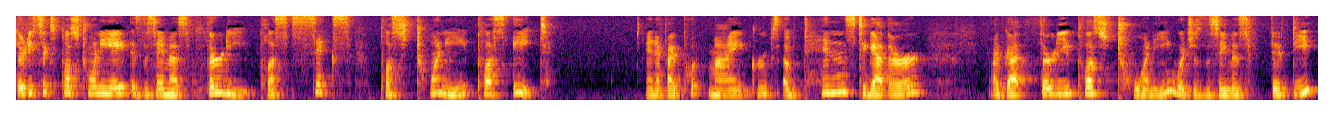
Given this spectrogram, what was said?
36 plus 28 is the same as 30 plus 6 plus 20 plus 8. And if I put my groups of tens together, I've got 30 plus 20, which is the same as 50.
